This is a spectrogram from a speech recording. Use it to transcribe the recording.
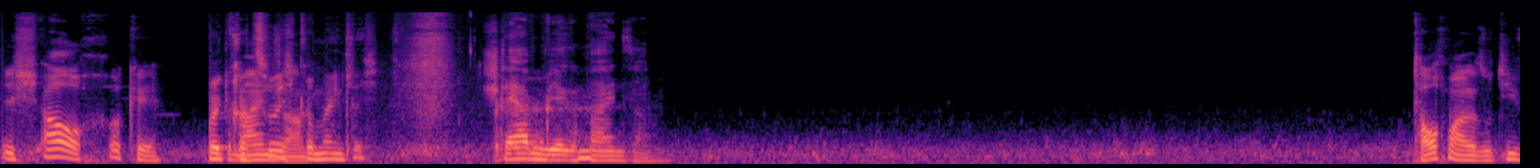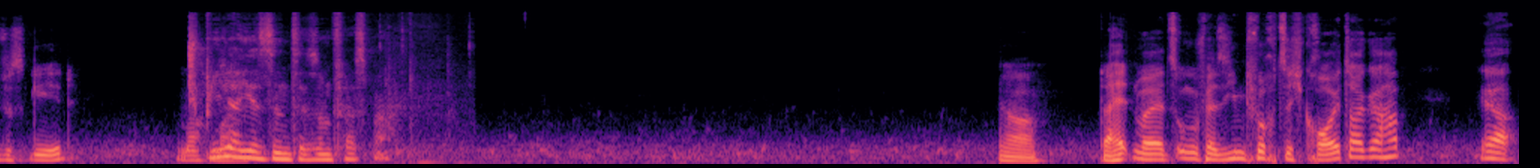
Ich auch, okay. Wollte gerade Gemeinsam. durchkommen eigentlich. Sterben wir gemeinsam. Tauch mal so tief es geht. Mach Spieler mal. hier sind es unfassbar. Ja. Da hätten wir jetzt ungefähr 47 Kräuter gehabt. Ja.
